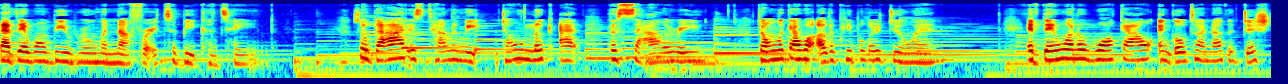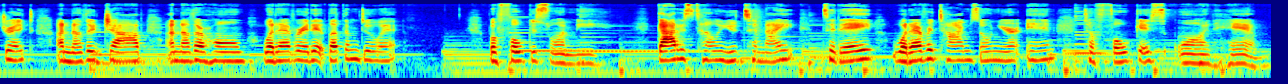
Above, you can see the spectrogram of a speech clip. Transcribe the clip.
that there won't be room enough for it to be contained. So God is telling me don't look at the salary, don't look at what other people are doing. If they want to walk out and go to another district, another job, another home, whatever it is, let them do it. But focus on me. God is telling you tonight, today, whatever time zone you're in, to focus on Him.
